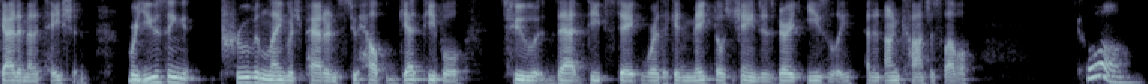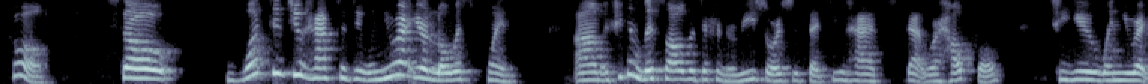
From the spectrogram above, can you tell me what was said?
guided meditation. We're mm-hmm. using proven language patterns to help get people to that deep state where they can make those changes very easily at an unconscious level. Cool, cool. So, what did you have to do when you were at your lowest points? Um, if you can list all the different resources that you had that were helpful to you when you were at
